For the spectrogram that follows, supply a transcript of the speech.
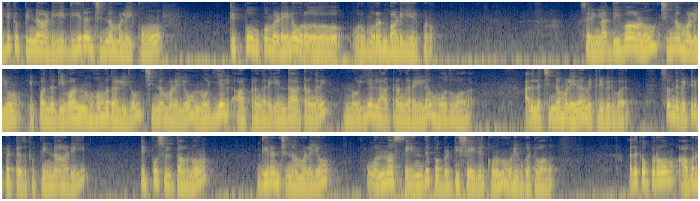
இதுக்கு பின்னாடி தீரன் சின்னமலைக்கும் திப்புவுக்கும் இடையில் ஒரு ஒரு முரண்பாடு ஏற்படும். சரிங்களா? திவானும் சின்னமலையும் இப்போ அந்த திவான் முகமது அலியும் சின்னமலையும் நொய்யல் ஆற்றங்கரை எந்த ஆற்றங்கரை? நொய்யல் ஆற்றங்கரையில் மோதுவாங்க. அதில் சின்னமலை தான் வெற்றி பெறுவார். ஸோ இந்த வெற்றி பெற்றதுக்கு பின்னாடி திப்பு சுல்தானும் தீரன் சின்னமலையும் ஒன்றா சேர்ந்து இப்போ பிரிட்டிஷை எதிர்க்கணும்னு முடிவு கட்டுவாங்க. அதுக்கப்புறம் அவர்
